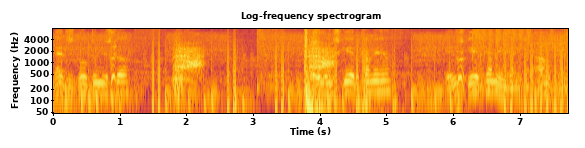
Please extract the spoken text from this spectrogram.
That just go through your stuff? So you scared to come in here? Yeah, you scared to come in here, ain't you?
